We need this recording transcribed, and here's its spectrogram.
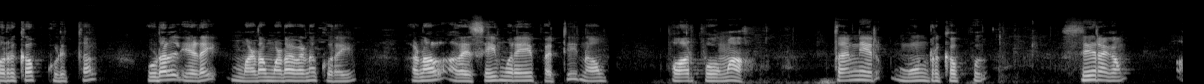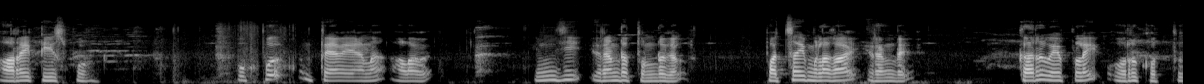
ஒரு கப் குடித்தால் உடல் எடை மடமடவென குறையும். ஆனால் அதை செய்முறையை பற்றி நாம் பார்ப்போமா? தண்ணீர் மூன்று கப்பு சீரகம் அரை டீஸ்பூன் உப்பு தேவையான அளவு இஞ்சி இரண்டு துண்டுகள் பச்சை மிளகாய் இரண்டு கருவேப்பிலை ஒரு கொத்து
